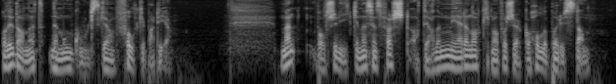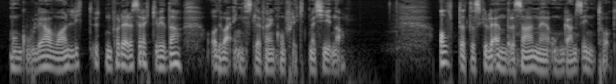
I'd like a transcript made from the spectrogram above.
og de dannet det mongolske folkepartiet. Men bolsjevikene syntes først at de hadde mer enn nok med å forsøke å holde på Russland. Mongolia var litt utenfor deres rekkevidde, og de var engstelige for en konflikt med Kina. Alt dette skulle endre seg med Ungarns inntog,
